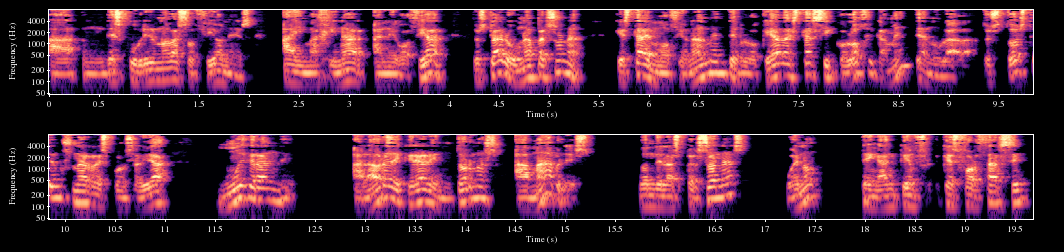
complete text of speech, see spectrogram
a descubrir nuevas opciones, a imaginar, a negociar. Entonces, claro, una persona que está emocionalmente bloqueada está psicológicamente anulada. Entonces, todos tenemos una responsabilidad muy grande a la hora de crear entornos amables, donde las personas, bueno, tengan que, esforzarse,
